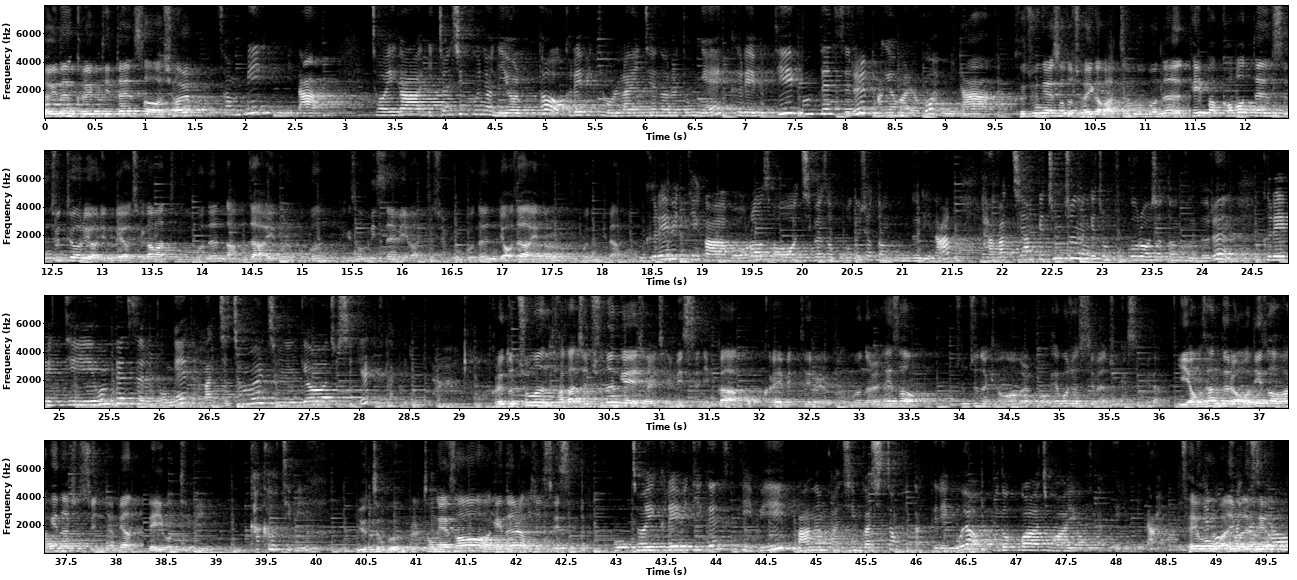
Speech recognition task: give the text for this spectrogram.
저희는 그래비티 댄서 셜 선미입니다. 저희가 2019년 2월부터 그래비티 온라인 채널을 통해 그래비티 홈댄스를 방영하려고 합니다. 그 중에서도 저희가 맡은 부분은 K-pop cover dance tutorial인데요. 제가 맡은 부분은 남자 아이돌 부분, 여기 선미쌤이 맡으신 부분은 여자 아이돌 부분입니다. 그래비티가 멀어서 집에서 못 오셨던 분들이나 다 같이 함께 춤추는 게 좀 부끄러우셨던 분들은 그래비티 홈댄스를 통해 다 같이 춤을 즐겨주시길 부탁드립니다. 그래도 춤은 다 같이 추는 게 제일 재밌으니까 꼭 그래비티를 방문을 해서 춤추는 경험을 꼭 해보셨으면 좋겠습니다. 이 영상들을 어디서 확인하실 수 있냐면 네이버 TV, 카카오TV, 유튜브를 통해서 확인을 하실 수 있습니다. 저희 그래비티 댄스 TV 많은 관심과 시청 부탁드리고요. 구독과 좋아요 부탁드립니다. 새해 복 많이 받으세요.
